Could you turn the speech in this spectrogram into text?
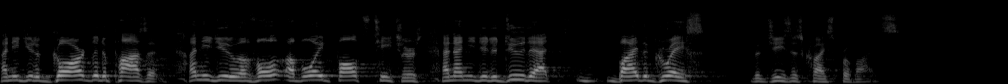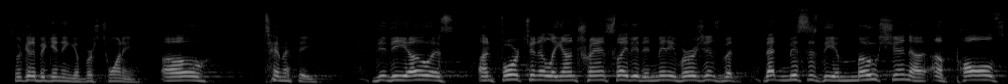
I need you to guard the deposit. I need you to avo- avoid false teachers. And I need you to do that by the grace that Jesus Christ provides. Look at the beginning of verse 20. Oh, Timothy. The, the O is unfortunately untranslated in many versions, but that misses the emotion of, of Paul's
